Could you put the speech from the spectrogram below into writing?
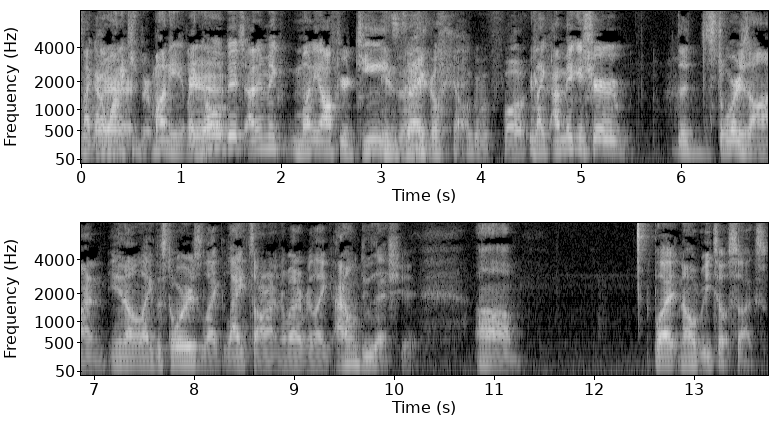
like I want to keep your money. Like Yeah. no, bitch, I didn't make money off your jeans. Exactly. Like, I don't give a fuck. like I'm making sure the store is on. You know, like the store is like lights on or whatever. Like I don't do that shit. Um, but no, retail sucks.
